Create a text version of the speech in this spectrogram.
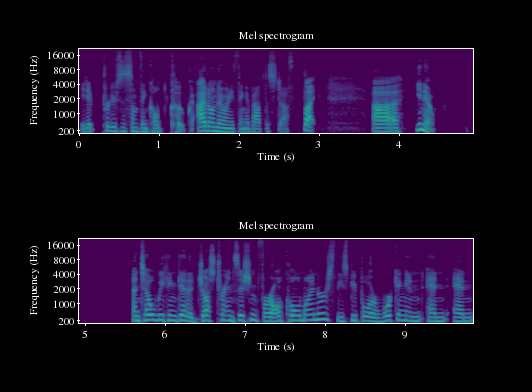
It, it, produces something called coke. I don't know anything about this stuff, but uh, you know, until we can get a just transition for all coal miners, these people are working and, and, and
